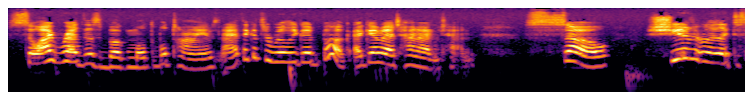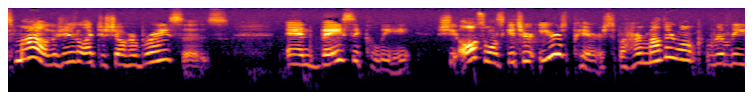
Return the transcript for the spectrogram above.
So I've read this book multiple times, and I think it's a really good book. I give it a 10 out of 10. So she doesn't really like to smile because she doesn't like to show her braces. And basically, she also wants to get her ears pierced, but her mother won't really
